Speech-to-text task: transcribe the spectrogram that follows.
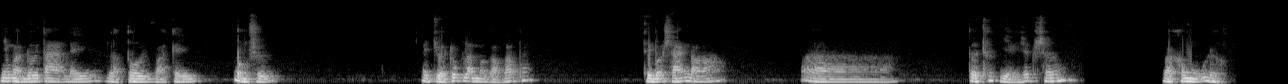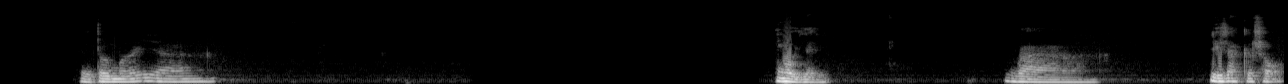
nhưng mà đôi ta ở đây là tôi và cái bông sứ. Ở chùa Trúc Lâm ở Gò Vấp á, thì buổi sáng đó à, tôi thức dậy rất sớm và không ngủ được. Thì tôi mới à, ngồi dậy và đi ra cửa sổ.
